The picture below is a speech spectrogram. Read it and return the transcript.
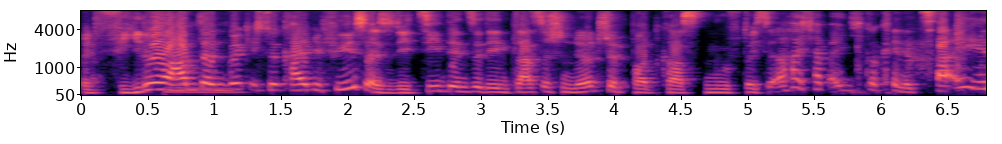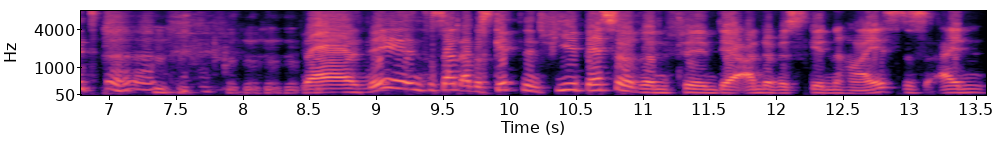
Und viele haben dann wirklich so kalte Füße. Also die ziehen den so den klassischen Nerdship-Podcast-Move durch. So, ah, ich habe eigentlich gar keine Zeit. ja, nee, interessant. Aber es gibt einen viel besseren Film, der Under the Skin heißt. Das ist ein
